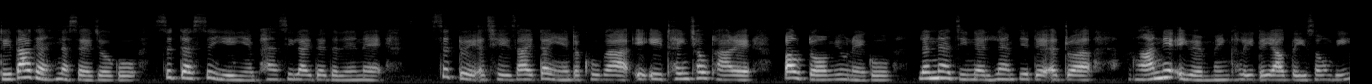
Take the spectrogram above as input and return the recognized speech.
ဒေသခံ20ကျော်ကိုစစ်တပ်စစ်ရေးရင်ဖမ်းဆီးလိုက်တဲ့တဲ့နဲ့ စစ်တွေအခြေဆိုင်တပ်ရင်တစ်ခုကအေးအေးထိန်းချုပ်ထားတဲ့ပေါက်တော်မြို့နယ်ကိုလက်နက်ကြီးနဲ့လှမ်းပစ်တဲ့အတွက်9နှစ်အရွယ်မိန်းကလေးတစ်ယောက်သေဆုံးပြီး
